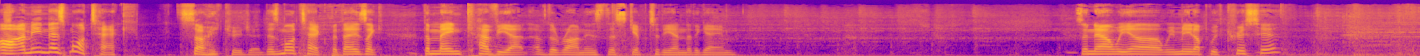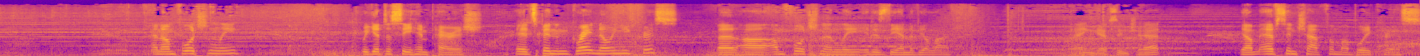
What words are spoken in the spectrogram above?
Oh, I mean, there's more tech. Sorry, Kuja. There's more tech, but there's like the main caveat of the run is the skip to the end of the game. So now we uh we meet up with Chris here. And unfortunately, we get to see him perish. It's been great knowing you, Chris, but uh, unfortunately, it is the end of your life. Dang, F's in chat. Yeah, I'm F's in chat for my boy Chris.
